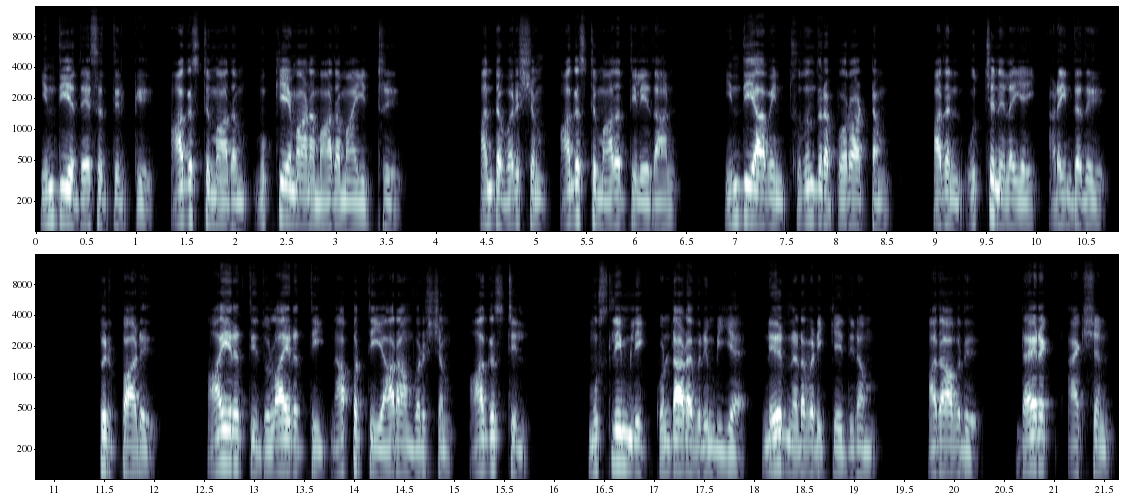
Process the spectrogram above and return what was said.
இந்திய தேசத்திற்கு ஆகஸ்ட் மாதம் முக்கியமான மாதமாயிற்று. அந்த வருஷம் ஆகஸ்ட் மாதத்திலேதான் இந்தியாவின் சுதந்திர போராட்டம் அதன் உச்ச நிலையை அடைந்தது. பிற்பாடு ஆயிரத்தி தொள்ளாயிரத்தி நாற்பத்தி ஆறாம் வருஷம் ஆகஸ்டில் முஸ்லீம் லீக் கொண்டாட விரும்பிய நேர் நடவடிக்கை தினம் அதாவது டைரக்ட் ஆக்ஷன்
